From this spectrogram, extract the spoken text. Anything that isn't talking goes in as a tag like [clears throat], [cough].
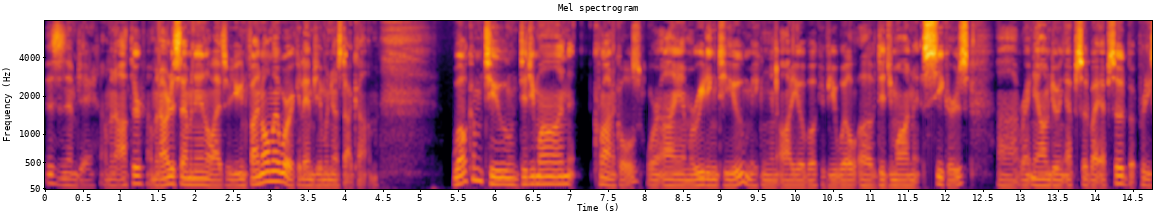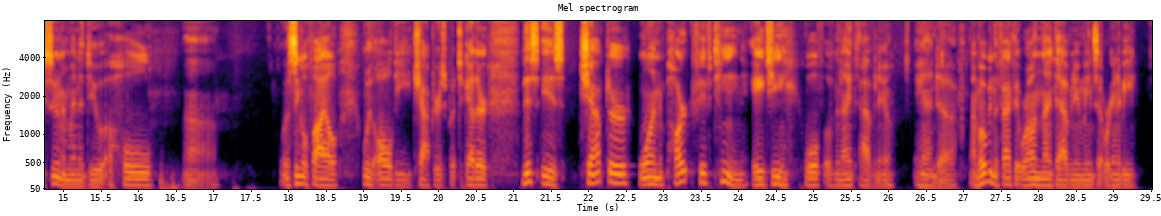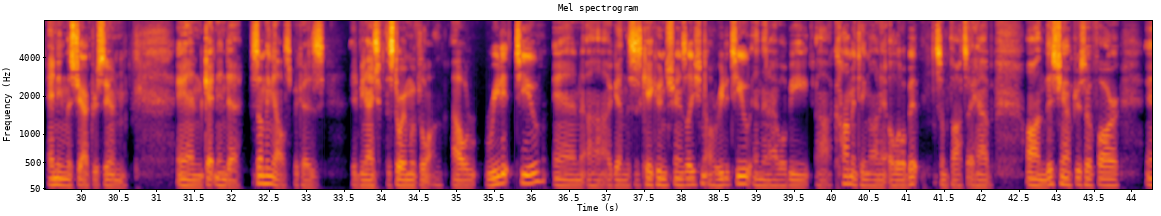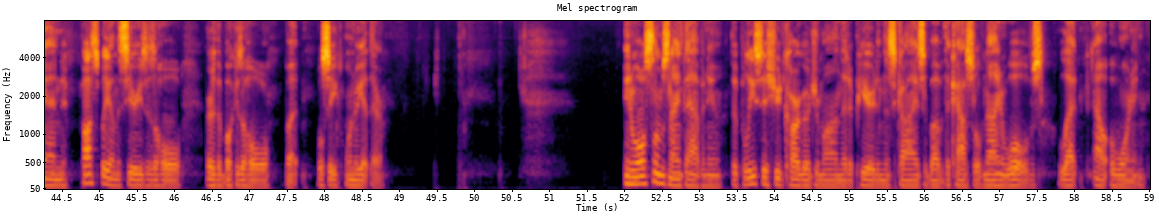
This is MJ. I'm an author, I'm an artist, I'm an analyzer. You can find all my work at mjmunoz.com. Welcome to Digimon Chronicles, where I am reading to you, making an audiobook, if you will, of Digimon Seekers. Uh, right now I'm doing episode by episode, but pretty soon I'm going to do a whole. Uh, a single file with all the chapters put together. This is chapter 1, part 15, Eiji Wolf of the Ninth Avenue. And uh, I'm hoping the fact that we're on Ninth Avenue means that we're going to be ending this chapter soon and getting into something else because it'd be nice if the story moved along. I'll read it to you, and uh, again, this is Keikun's translation. I'll read it to you, and then I will be uh, commenting on it a little bit, some thoughts I have on this chapter so far, and possibly on the series as a whole, or the book as a whole, but we'll see when we get there. In Wallslum's Ninth Avenue, the police issued Cargodramon that appeared in the skies above the castle of Nine Wolves let out a warning.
